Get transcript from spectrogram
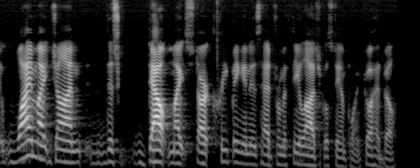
why might John, this doubt might start creeping in his head from a theological standpoint? Go ahead, Bill.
